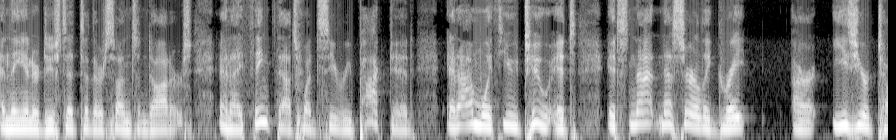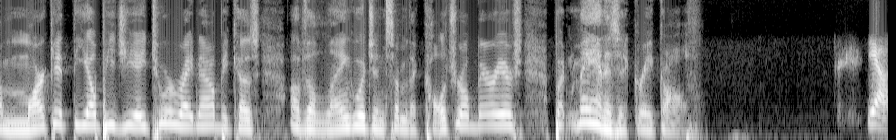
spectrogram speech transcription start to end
and they introduced it to their sons and daughters. And I think that's what Se Ri Pak did. And I'm with you too. It's it's not necessarily great or easier to market the LPGA tour right now because of the language and some of the cultural barriers, but man is it great golf. Yeah,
